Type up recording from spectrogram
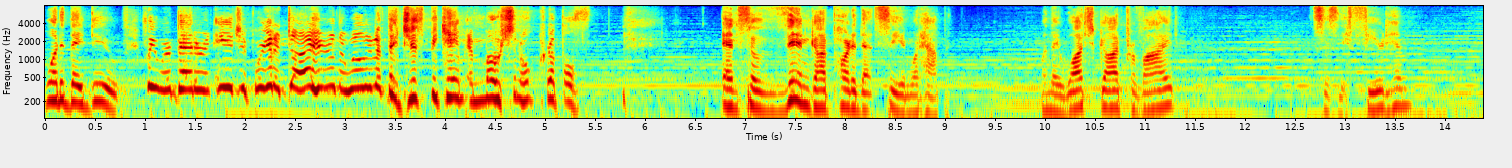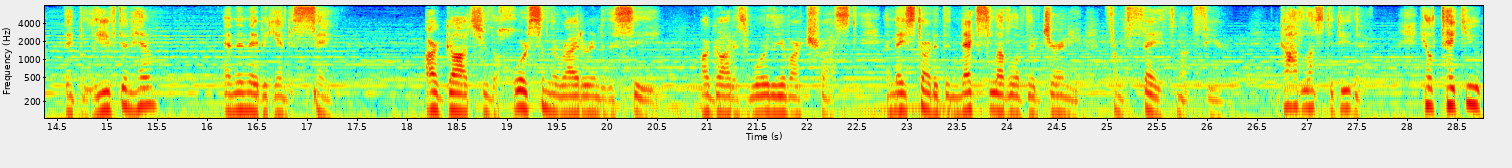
what did they do? We were better in Egypt. We're going to die here in the wilderness. They just became emotional cripples. And so then God parted that sea, and what happened? When they watched God provide, it says they feared him, they believed in him, and then they began to sing. Our God threw the horse and the rider into the sea. Our God is worthy of our trust. And they started the next level of their journey from faith, not fear. God loves to do that. He'll take you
